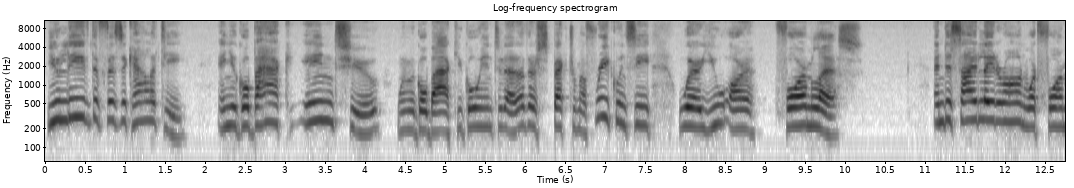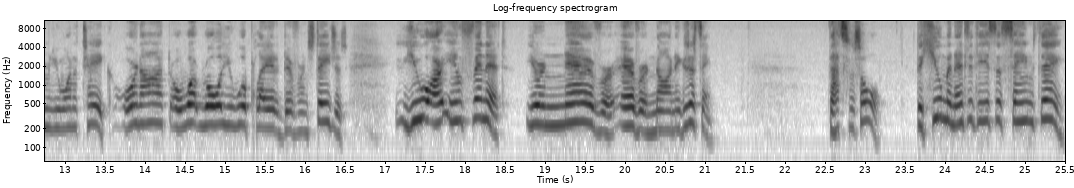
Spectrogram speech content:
you leave the physicality and you go back into, when we go back, you go into that other spectrum of frequency where you are formless. And decide later on what form you want to take or not, or what role you will play at different stages. You are infinite. You're never, ever non existing. That's the soul. The human entity is the same thing.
